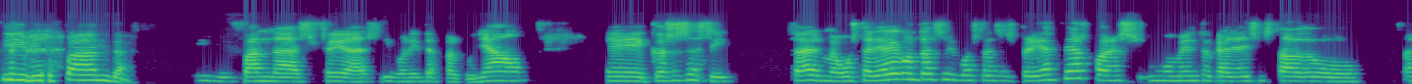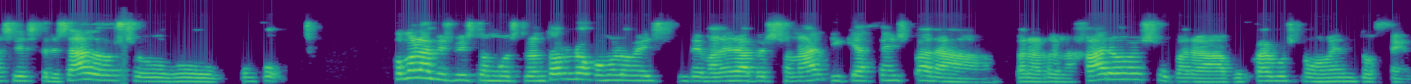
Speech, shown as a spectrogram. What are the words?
y bufandas. Y bufandas feas y bonitas para el cuñado, eh, cosas así. ¿Sabes? Me gustaría que contaseis vuestras experiencias, cuál es un momento que hayáis estado así estresados o, cómo lo habéis visto en vuestro entorno, cómo lo veis de manera personal y qué hacéis para, relajaros o para buscar vuestro momento zen.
